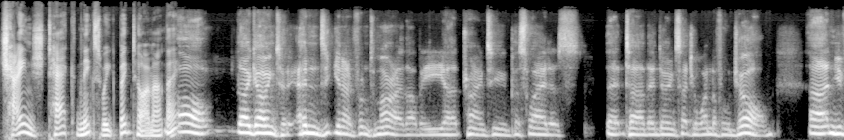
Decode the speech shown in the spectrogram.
change tack next week, big time, aren't they? Oh, they're going to, and you know, from tomorrow they'll be uh, trying to persuade us that uh, they're doing such a wonderful job. Uh, and you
